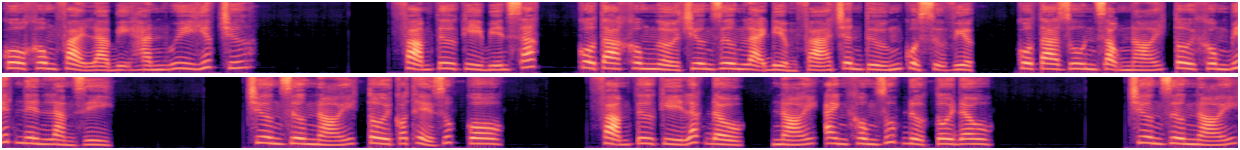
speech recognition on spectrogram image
cô không phải là bị hắn uy hiếp chứ. Phạm Tư Kỳ biến sắc, cô ta không ngờ Trương Dương lại điểm phá chân tướng của sự việc, cô ta run giọng nói tôi không biết nên làm gì. Trương Dương nói tôi có thể giúp cô. Phạm Tư Kỳ lắc đầu, nói anh không giúp được tôi đâu. Trương Dương nói,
